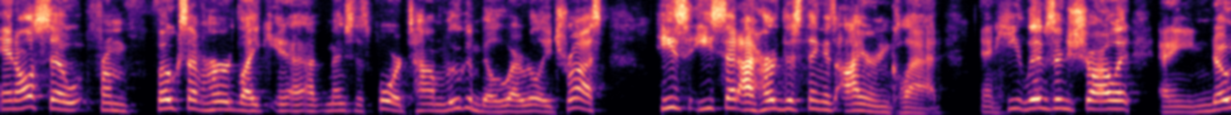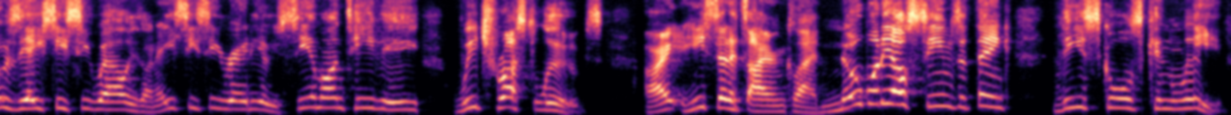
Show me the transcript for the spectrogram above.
And also from folks I've heard, like you know, I've mentioned this before, Tom Luginbill, who I really trust, he's he said, I heard this thing is ironclad. And he lives in Charlotte and he knows the ACC well. He's on ACC radio. You see him on TV. We trust Lugs. All right. He said it's ironclad. Nobody else seems to think these schools can leave.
